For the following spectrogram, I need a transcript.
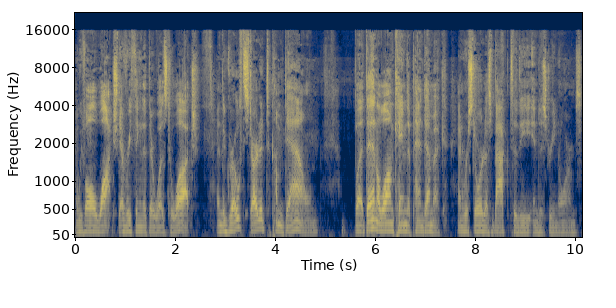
and we've all watched everything that there was to watch. And the growth started to come down. But then along came the pandemic and restored us back to the industry norms.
